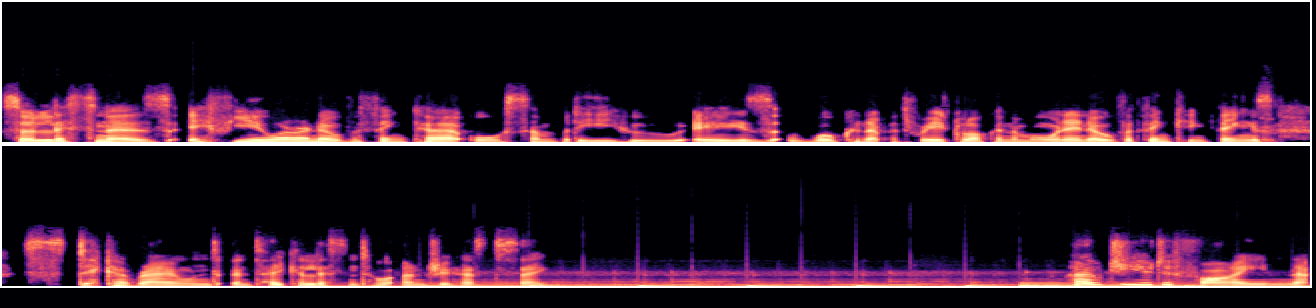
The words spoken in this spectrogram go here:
So listeners, if you are an overthinker or somebody who is woken up at three o'clock in the morning overthinking things, stick around and take a listen to what Andrew has to say. How do you define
